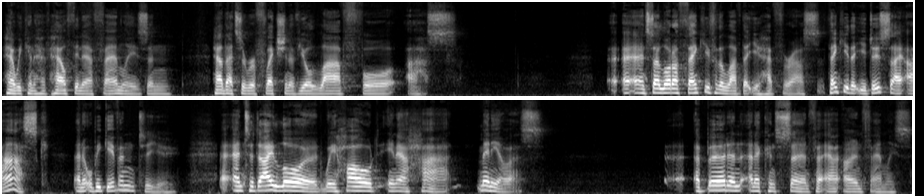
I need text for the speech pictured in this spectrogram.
how we can have health in our families and how that's a reflection of your love for us. And so, Lord, I thank you for the love that you have for us. Thank you that you do say, ask, and it will be given to you. And today, Lord, we hold in our heart, many of us, a burden and a concern for our own families.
